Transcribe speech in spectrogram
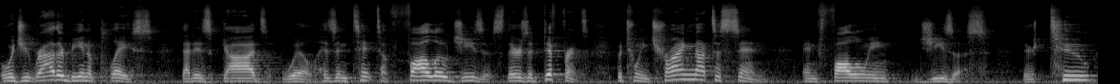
or would you rather be in a place that is God's will, his intent to follow Jesus? There's a difference between trying not to sin and following Jesus. There's two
